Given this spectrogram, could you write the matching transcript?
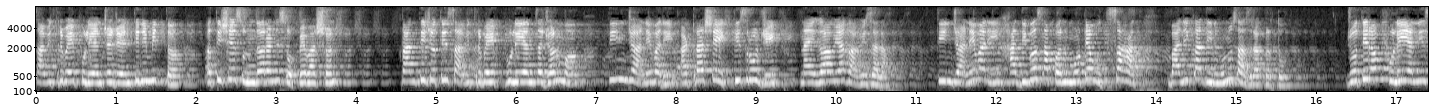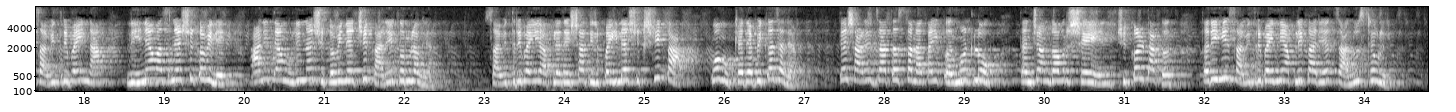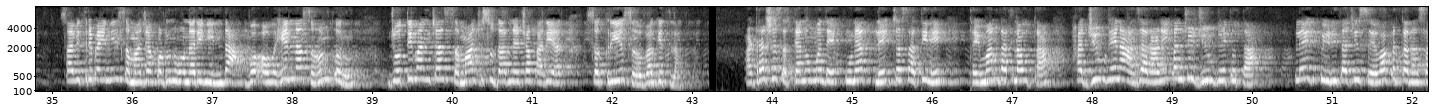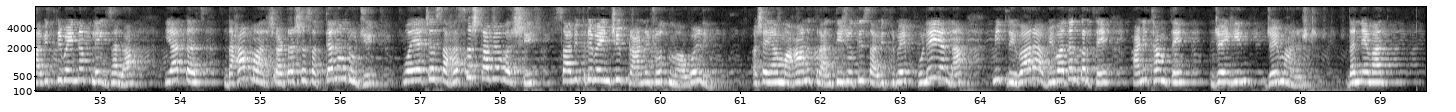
सावित्रीबाई फुले यांच्या जयंतीनिमित्त अतिशय सुंदर आणि सोपे भाषण. क्रांतीज्योती सावित्रीबाई फुले यांचा जन्म तीन जानेवारी अठराशे एकतीस रोजी नायगाव या गावी झाला. तीन जानेवारी हा दिवस आपण मोठ्या उत्साहात बालिका दिन म्हणून साजरा करतो. ज्योतिराव फुले यांनी सावित्रीबाईंना लिहिण्या वाचण्यास शिकविले आणि त्या मुलींना शिकविण्याचे कार्य करू लागल्या. सावित्रीबाई आपल्या देशातील पहिल्या शिक्षिका व मुख्याध्यापिका झाल्या. त्या शाळेत जात असताना काही कर्मठ लोक त्यांच्या अंगावर शेण चिकल टाकत तरीही सावित्रीबाईंनी आपले कार्य चालूच ठेवले. सावित्रीबाईंनी समाजाकडून होणारी निंदा व अवहेलना सहन करून ज्योतिबांच्या समाज सुधारण्याच्या कार्यात सक्रिय सहभाग घेतला. अठराशे सत्त्याण्णवमध्ये पुण्यात प्लेगच्या साथीने थैमान घातला होता. हा जीव घेणा आजार अनेकांचे जीव घेत होता. प्लेग पीडिताची सेवा करताना सावित्रीबाईंना प्लेग झाला. यातच दहा मार्च अठराशे सत्त्याण्णव रोजी वयाच्या सहासष्टाव्या वर्षी सावित्रीबाईंची प्राणज्योत मावळली. अशा या महान क्रांतीज्योती सावित्रीबाई फुले यांना मी त्रिवार अभिवादन करते आणि थांबते. जय हिंद जय महाराष्ट्र. धन्यवाद.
